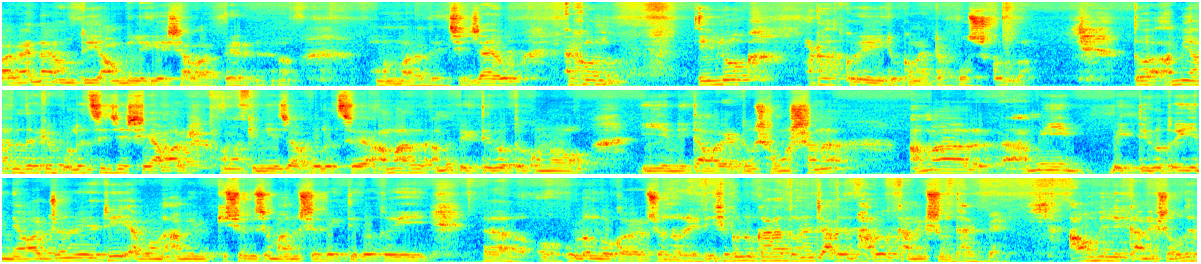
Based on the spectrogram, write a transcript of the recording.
লাগায় না, এখন তুই আওয়ামী লীগে এসে আবার ফের মন মারা দিচ্ছিস। যাই হোক, এখন এই লোক হঠাৎ করে এইরকম একটা পোস্ট করল। তো আমি আপনাদেরকে বলেছি যে সে আমার আমাকে নিয়ে যা বলেছে। আমার আমি ব্যক্তিগত কোনো ইয়ে নিতে আমার একদম সমস্যা না। আমার আমি ব্যক্তিগত ইয়ে নেওয়ার জন্য রেডি এবং আমি কিছু কিছু মানুষের ব্যক্তিগত আহ, উলঙ্গ করার জন্য রেডি সেগুলো কারা? ধরেন যাদের ভারত কানেকশন থাকবে আওয়ামী লীগ কানেকশন ওদের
